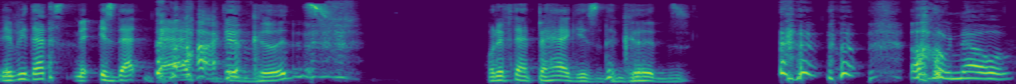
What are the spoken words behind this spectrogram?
Maybe that's is that bag the goods? What if that bag is the goods? oh no.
